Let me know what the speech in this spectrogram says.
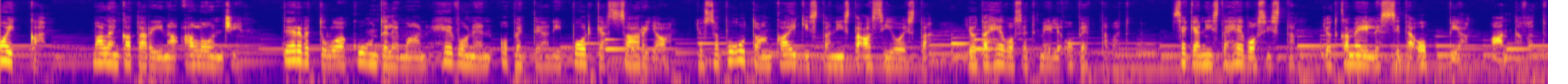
Moikka! Mä olen Katariina Alonji. Tervetuloa kuuntelemaan Hevonen opettajani podcast-sarjaa, jossa puhutaan kaikista niistä asioista, joita hevoset meille opettavat, sekä niistä hevosista, jotka meille sitä oppia antavat.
